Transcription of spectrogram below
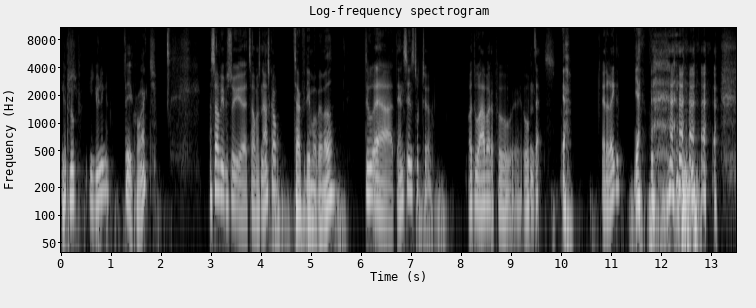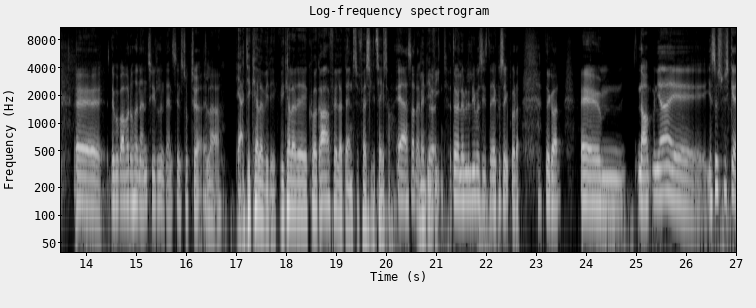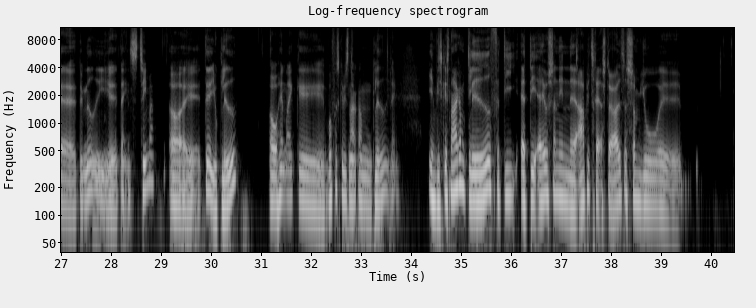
en Yes. klub i Jyllinge. Det er korrekt. Og så har vi besøg af Thomas Nørskov. Tak fordi jeg må være med. Du er danseinstruktør, og du arbejder på øh, Åben Dans. Ja. Er det rigtigt? Ja. øh, det kunne godt være, du havde en anden titel end danseinstruktør, eller... Ja, det kalder vi det ikke. Vi kalder det koreograf eller dansefacilitator. Ja, sådan. Men det er var- fint. Det var nemlig lige præcis det, jeg kunne se på dig. Det er godt. Øhm, nå, men jeg, øh, jeg synes, vi skal dykke ned i øh, dagens tema, og øh, det er jo glæde. Og Henrik, øh, hvorfor skal vi snakke om glæde i dag? Jamen, vi skal snakke om glæde, fordi at det er jo sådan en uh, arbitrær størrelse, som jo øh,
